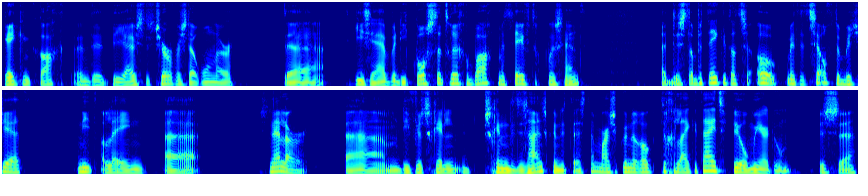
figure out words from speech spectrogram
rekenkracht, de, de juiste servers daaronder te, te kiezen, hebben die kosten teruggebracht met 70 procent. Eh, dus dat betekent dat ze ook met hetzelfde budget niet alleen uh, sneller um, die verschillende, verschillende designs kunnen testen, maar ze kunnen er ook tegelijkertijd veel meer doen. Dus ze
